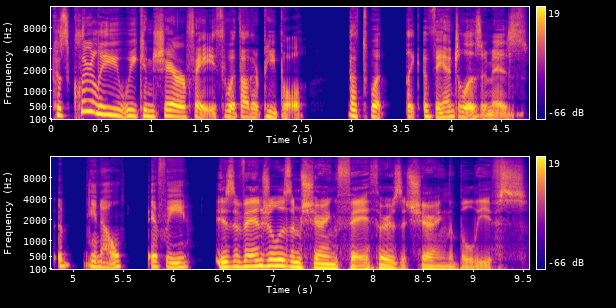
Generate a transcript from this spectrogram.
Because clearly we can share faith with other people. That's what like evangelism is. uh, You know, if we Is evangelism sharing faith or is it sharing the beliefs?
